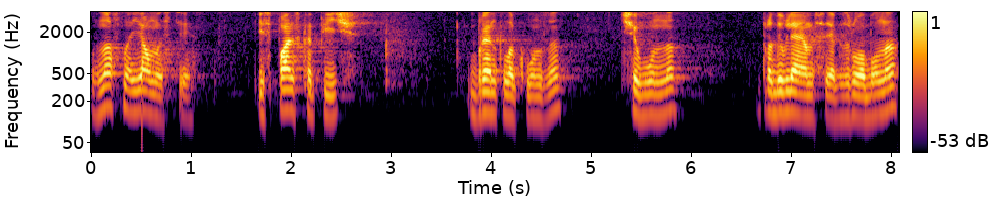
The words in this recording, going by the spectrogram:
В нас в наявності іспанська піч, бренд Лакунза, чавунна. Продивляємося, як зроблена.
